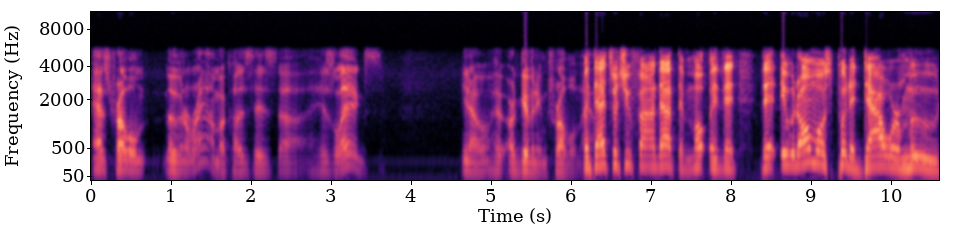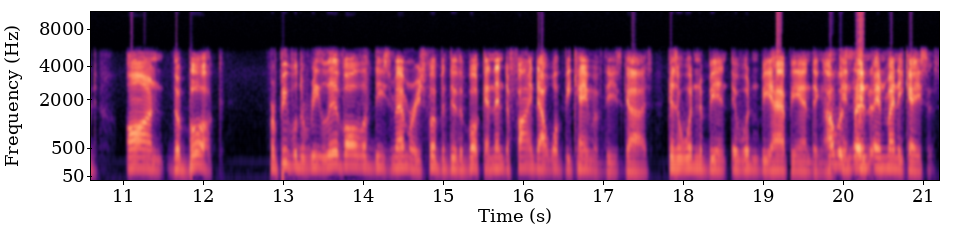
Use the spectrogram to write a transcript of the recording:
has trouble moving around because his uh, his legs, you know, are giving him trouble now. But that's what you found out, that mo that that it would almost put a dour mood on the book for people to relive all of these memories flipping through the book and then to find out what became of these guys because it wouldn't have been it wouldn't be a happy ending in, in, that- in many cases.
